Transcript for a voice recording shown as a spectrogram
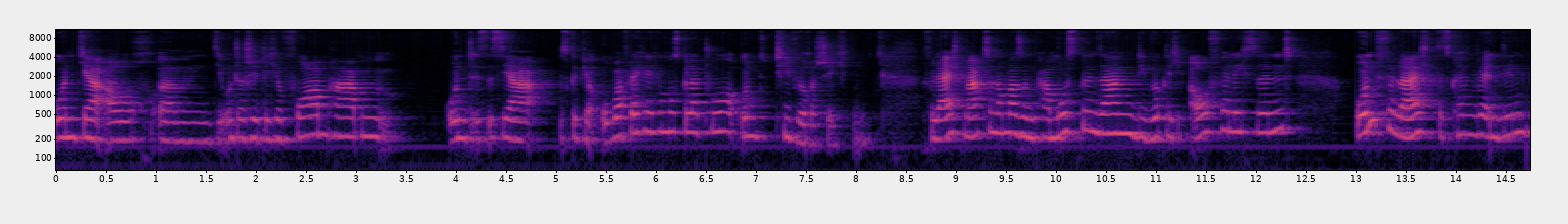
und ja auch ähm, die unterschiedliche Form haben. Und es ist ja, es gibt ja oberflächliche Muskulatur und tiefere Schichten. Vielleicht magst du noch mal so ein paar Muskeln sagen, die wirklich auffällig sind. Und vielleicht, das können wir in dem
